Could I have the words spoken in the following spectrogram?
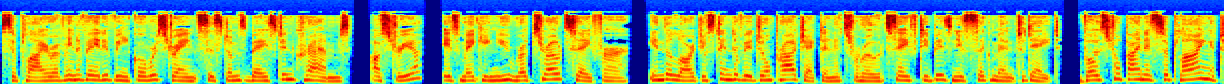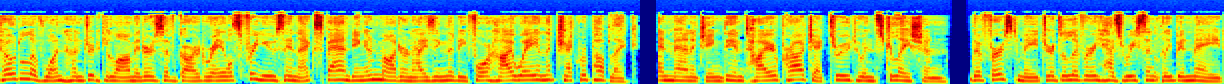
supplier of innovative eco-restraint systems based in Krems, Austria, is making Europe's road safer. In the largest individual project in its road safety business segment to date, Voestalpine is supplying a total of 100 kilometers of guardrails for use in expanding and modernizing the D4 highway in the Czech Republic, and managing the entire project through to installation. The first major delivery has recently been made,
